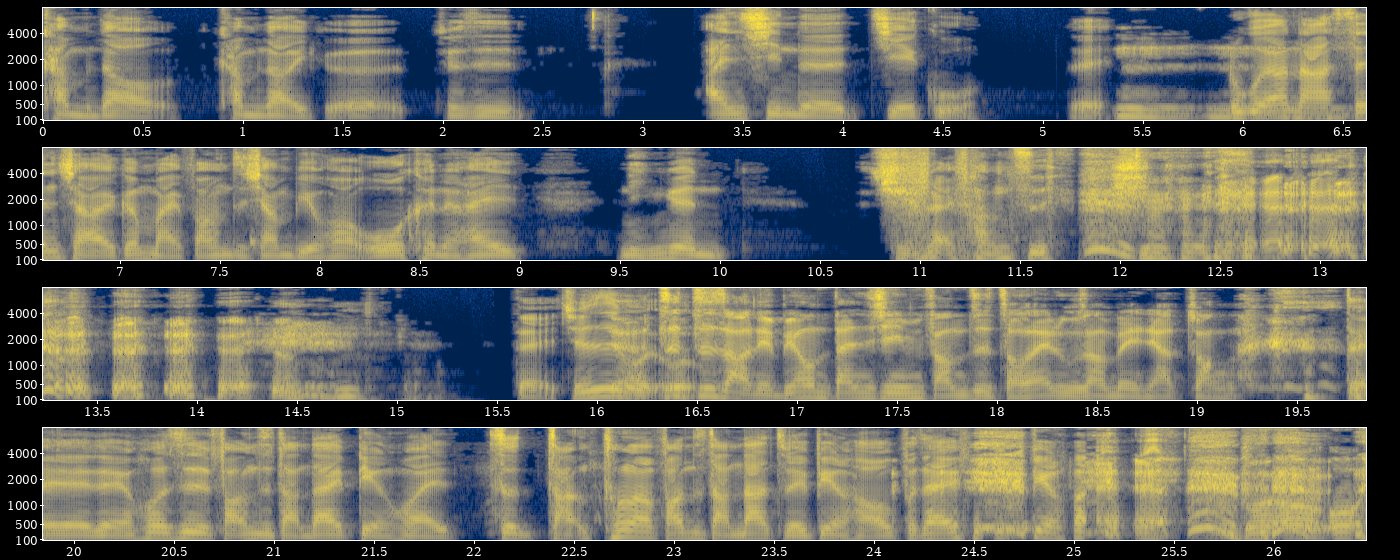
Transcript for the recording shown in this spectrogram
看不到，看不到一个就是安心的结果。对，嗯，嗯，如果要拿生小孩跟买房子相比的话，我可能还宁愿。去 买房子，对，就是我这至少你不用担心房子走在路上被人家撞了。对对对，或者是房子长大变坏，这长通常房子长大只会变好，不太变坏。我我我，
